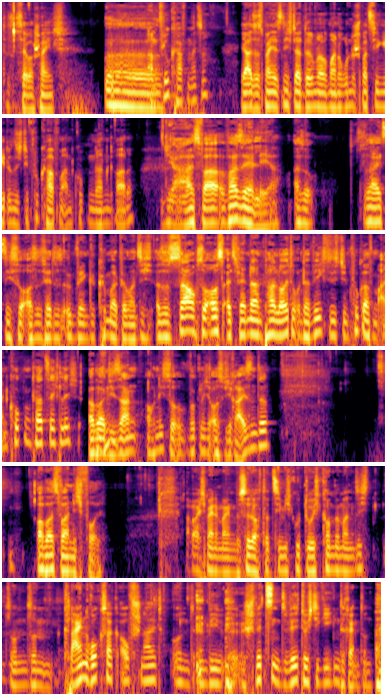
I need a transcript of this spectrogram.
das ist ja wahrscheinlich, Äh, Am Flughafen, meinst du? ja, also dass man jetzt nicht da drin noch mal eine Runde spazieren geht und sich den Flughafen angucken kann gerade. Ja, es war, war sehr leer. Also sah jetzt nicht so aus, als hätte es irgendwen gekümmert, wenn man sich, also es sah auch so aus, als wären da ein paar Leute unterwegs, die sich den Flughafen angucken tatsächlich, aber Mhm. die sahen auch nicht so wirklich aus wie Reisende. Aber es war nicht voll. Aber ich meine, man müsste doch da ziemlich gut durchkommen, wenn man sich so, einen- so einen kleinen Rucksack aufschnallt und irgendwie äh, schwitzend wild durch die Gegend rennt und äh,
